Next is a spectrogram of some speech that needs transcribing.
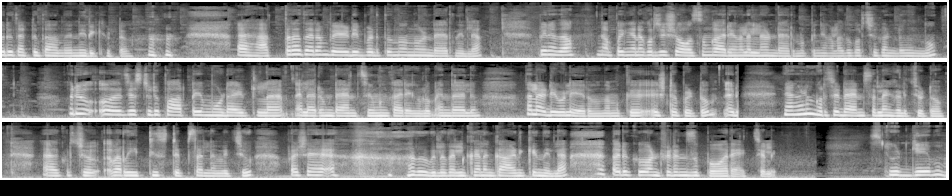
ഒരു തട്ട് താന്ന് തന്നെ ഇരിക്കും കേട്ടോ അത്ര തരം പേടിപ്പെടുത്തുന്നൊന്നും ഉണ്ടായിരുന്നില്ല. പിന്നെ അതാ അപ്പോൾ ഇങ്ങനെ കുറച്ച് ഷോസും കാര്യങ്ങളെല്ലാം ഉണ്ടായിരുന്നു. അപ്പം ഞങ്ങളത് കുറച്ച് കണ്ടു നിന്നു. ഒരു ജസ്റ്റ് ഒരു പാർട്ടി മൂഡായിട്ടുള്ള എല്ലാവരും ഡാൻസിങ്ങും കാര്യങ്ങളും എന്തായാലും നല്ല അടിപൊളിയായിരുന്നു. നമുക്ക് ഇഷ്ടപ്പെട്ടു. ഞങ്ങളും കുറച്ച് ഡാൻസ് എല്ലാം കളിച്ചു കേട്ടോ കുറച്ച് വെറൈറ്റി സ്റ്റെപ്സ് എല്ലാം വെച്ചു. പക്ഷേ അത് ഇതിൽ തൽക്കാലം കാണിക്കുന്നില്ല. ഒരു കോൺഫിഡൻസ് പോരാ ആക്ച്വലി സ്ക്യൂഡ് ഗെയിമും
